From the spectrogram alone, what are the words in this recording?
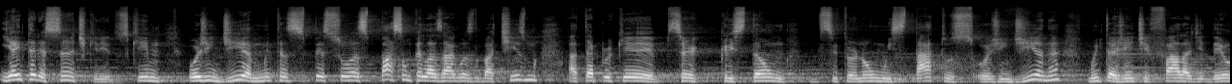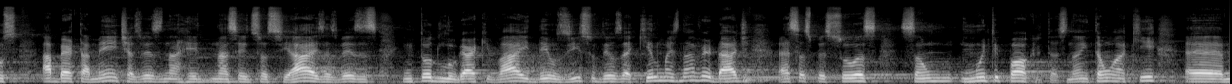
E é interessante, queridos, que hoje em dia muitas pessoas passam pelas águas do batismo, até porque ser cristão se tornou um status hoje em dia, né? Muita gente fala de Deus abertamente, às vezes na nas redes sociais, às vezes em todo lugar que vai, Deus isso, Deus aquilo, mas na verdade essas pessoas são muito hipócritas, né? Então aqui é,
